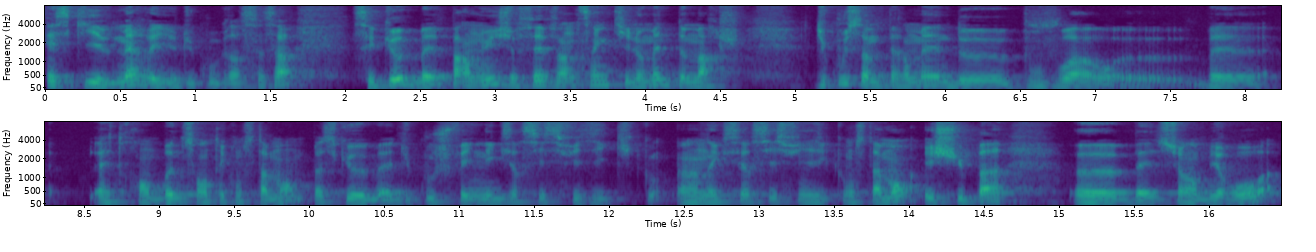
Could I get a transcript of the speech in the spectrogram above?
Et ce qui est merveilleux du coup grâce à ça, c'est que ben, par nuit, je fais 25 km de marche. Du coup, ça me permet de pouvoir euh, ben, être en bonne santé constamment parce que bah, du coup je fais un exercice physique, constamment et je suis pas euh, sur un bureau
